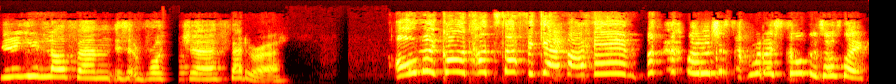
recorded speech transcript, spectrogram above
Didn't you love um is it Roger Federer? Oh my god, how did I forget about him? I was just when I saw this, I was like,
